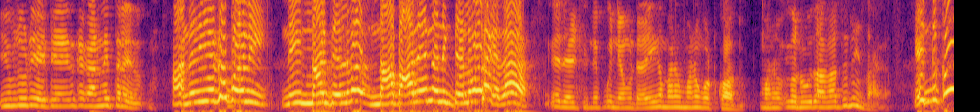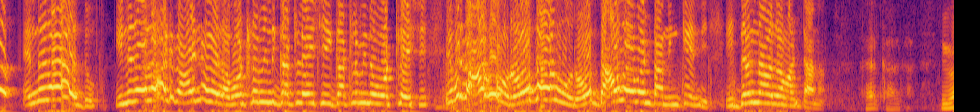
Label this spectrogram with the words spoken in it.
ఈపు చూడు ఎటు వెనక కన్నెత్తలేదు అననీయక పని నేను నాకు తెలియదు నా బాధ ఏందో నీకు తెలియాలి కదా. ఇక తెలిసింది పుణ్యం ఉంటుంది. ఇక మనం మనం కొట్టుకోవద్దు. మనం ఇక నువ్వు తాగద్దు నేను తాగా ఎందుకు? ఎందుకు తాగొద్దు? ఇన్ని రోజుల వాటికి తాగినావు కదా ఒట్ల మీద గట్లేసి గట్ల మీద ఒట్లేసి ఇప్పుడు తాగు రోజు తాగు రోజు తాగుదామంటాను ఇంకేంది? ఇద్దరు తాగుదామంటాను? కాదు కాదు. ఇక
